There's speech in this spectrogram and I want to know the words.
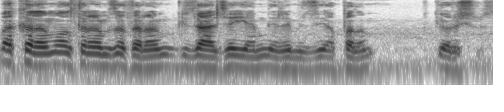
Bakalım oltalarımızı atalım. Güzelce yemlerimizi yapalım. Görüşürüz.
